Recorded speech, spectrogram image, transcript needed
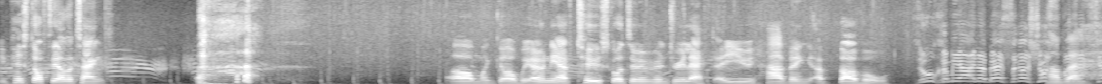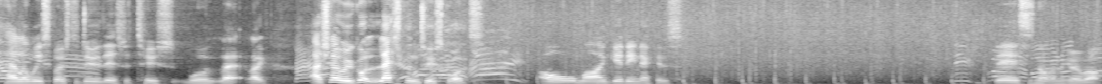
You pissed off the other tank. Oh my god, we only have two squads of infantry left. Are you having a bubble? How the hell are we supposed to do this with two? Well, let like actually no, we've got less than two squads. Oh my giddy knickers! This is not going to go well.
